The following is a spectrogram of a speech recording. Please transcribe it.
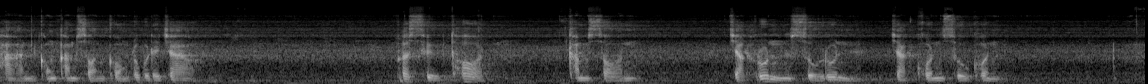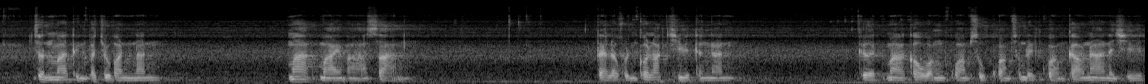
ผ่านของคำสอนของพระพุทธเจ้า เพื่อสืบทอดคำสอน จากรุ่นสู่รุ่นจากคนสู่คน จนมาถึงปัจจุบันนั้น มากมายมหาศาล แต่ละคนก็รักชีวิตทั้งนั้น เกิดมาก็หวังความสุขความสำเร็จความก้าวหน้าในชีวิต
